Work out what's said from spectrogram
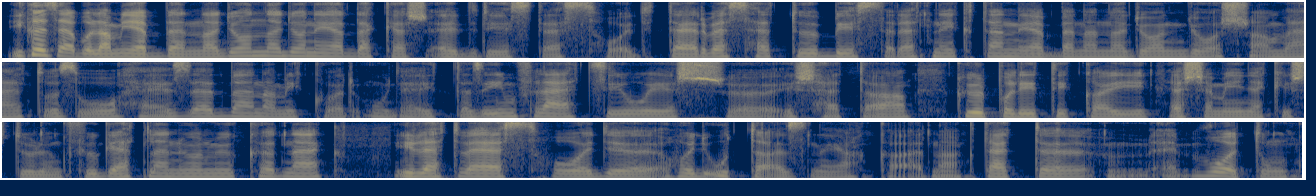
Igazából, ami ebben nagyon-nagyon érdekes, egyrészt ez, hogy tervezhetőbbé szeretnék tenni ebben a nagyon gyorsan változó helyzetben, amikor ugye itt az infláció és, és hát a külpolitikai események is tőlünk függetlenül működnek, illetve ezt, hogy, hogy utazni akarnak. Tehát voltunk,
